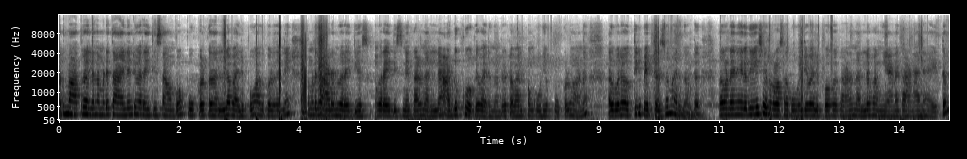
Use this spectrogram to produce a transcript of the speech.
അത് മാത്രമല്ല നമ്മുടെ തായ്ലൻഡ് വെറൈറ്റീസ് ആകുമ്പോൾ പൂക്കൾക്ക് നല്ല വലുപ്പവും അതുപോലെ തന്നെ നമ്മുടെ നാടൻ വെറൈറ്റീസ് വെറൈറ്റീസിനേക്കാൾ നല്ല അടുക്കും ഒക്കെ വരുന്നുണ്ട് കേട്ടോ. വലുപ്പം കൂടിയ പൂക്കളുമാണ്. അതുപോലെ ഒത്തിരി പെറ്റൽസും വരുന്നുണ്ട്. അതുകൊണ്ട് തന്നെ ഏകദേശം ഒരു റോസാപ്പൂവിന്റെ വലുപ്പമൊക്കെ കാണാൻ നല്ല ഭംഗിയാണ് കാണാനായിട്ടും.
